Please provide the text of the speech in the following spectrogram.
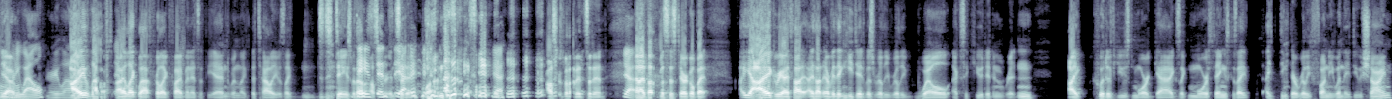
Yeah. pretty well. Very well. I laughed. I like laughed for like five minutes at the end when like the tally was like days without Days Oscar since- yeah. incident. One. Yeah. Oscars without incident. Yeah. and I thought it was hysterical. But uh, yeah, I agree. I thought I thought everything he did was really, really well executed and written. I could have used more gags, like more things, because I I think they're really funny when they do shine.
